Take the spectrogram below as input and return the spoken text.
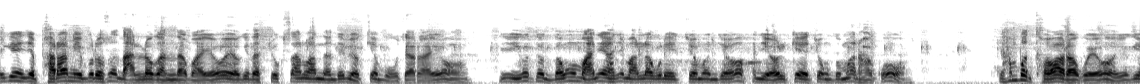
이게 이제 바람이 불어서 날라갔나 봐요. 여기다 쭉 싸놨는데 몇 개 모자라요. 이- 이것도 너무 많이 하지 말라고 그랬죠. 먼저 한 10개 정도만 하고 한 번 더 하라고요. 여기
